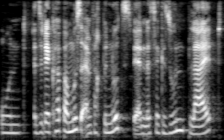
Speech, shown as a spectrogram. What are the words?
Und also der Körper muss einfach benutzt werden, dass er gesund bleibt.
